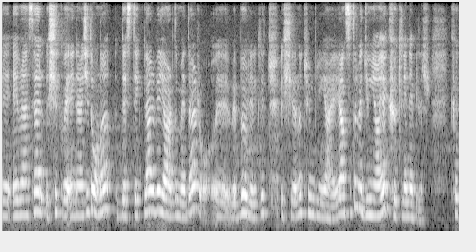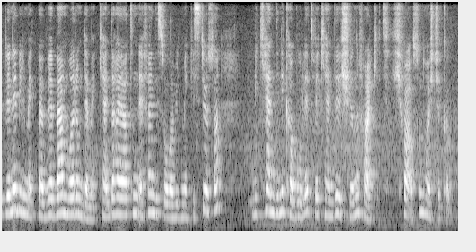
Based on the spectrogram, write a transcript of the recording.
evrensel ışık ve enerji de ona destekler ve yardım eder e, ve böylelikle ışığını tüm dünyaya yansıtır ve dünyaya köklenebilir. Köklenebilmek ve ben varım demek, kendi hayatının efendisi olabilmek istiyorsan bir kendini kabul et ve kendi ışığını fark et. Şifa olsun, hoşçakalın.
